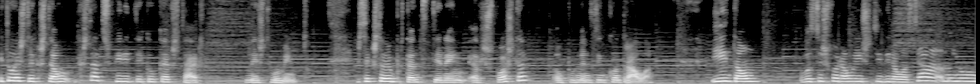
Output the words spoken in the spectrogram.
Então, esta questão, que estado de espírito é que eu quero estar neste momento? Esta questão é importante terem a resposta, ou pelo menos encontrá-la. E então, vocês foram isto e dirão assim: ah, mas não,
